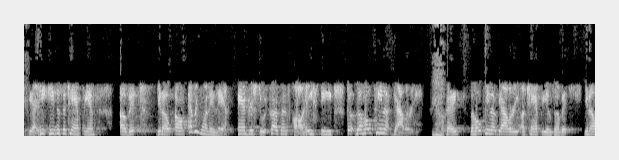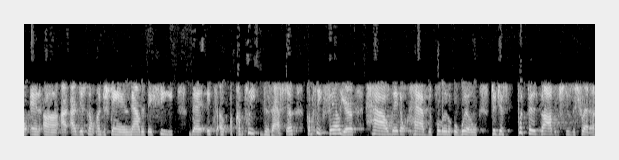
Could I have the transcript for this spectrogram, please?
Yeah, he, he was a champion of it. You know, um, everyone in there, Andrew Stewart Cousins, Carl Heastie, the, the whole peanut gallery. Yeah. Okay. The whole peanut gallery are champions of it, you know, and, uh, I, I just don't understand now that they see that it's a, a complete disaster, complete failure, how they don't have the political will to just put the garbage through the shredder,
